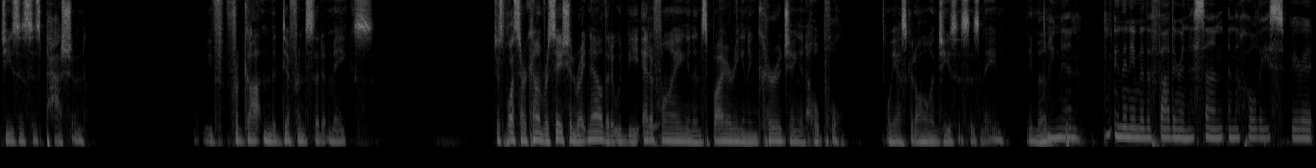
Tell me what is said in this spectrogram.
Jesus' passion, that we've forgotten the difference that it makes. Just bless our conversation right now that it would be edifying and inspiring and encouraging and hopeful. We ask it all in Jesus' name. Amen. Amen. In the name of the Father and the Son and the Holy Spirit.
